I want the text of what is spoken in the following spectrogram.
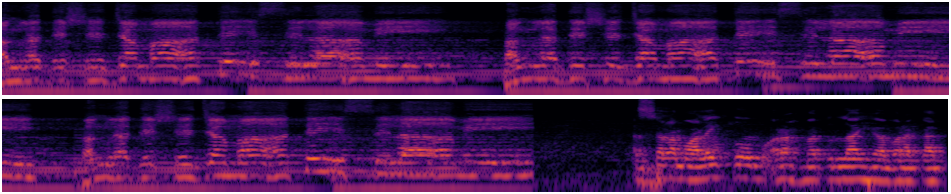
বাংলাদেশ জামাতে ইসলামী, বাংলাদেশ জামাতে ইসলামী বাংলাদেশ জামাতে ইসলামী। আসসালামু আলাইকুম রহমতুল্লাহ বারাকাত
